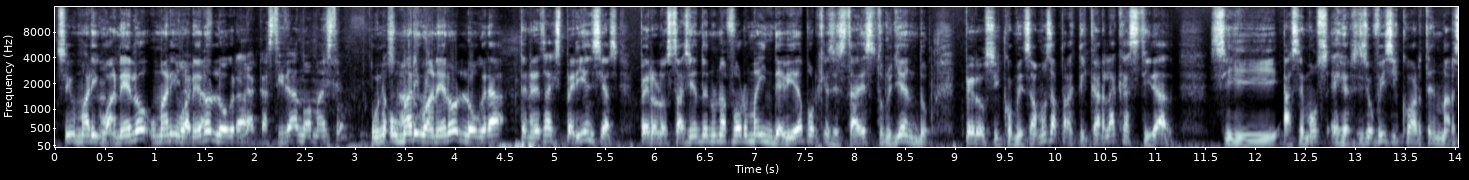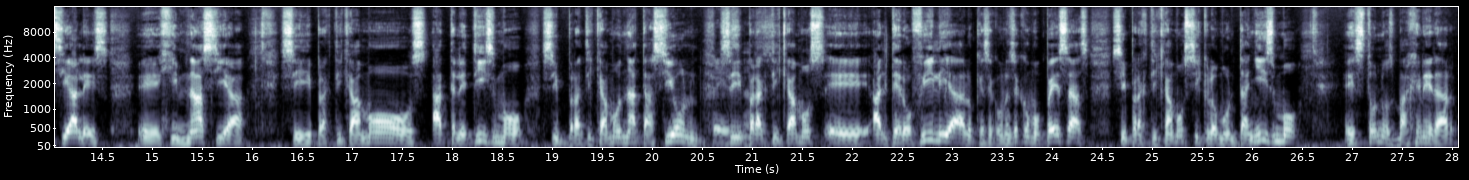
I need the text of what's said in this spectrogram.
Sí, un marihuanero, un Y la marihuanero logra y la castidad, ¿no, maestro? un, O sea, un marihuanero logra tener esas experiencias, pero lo está haciendo en una forma indebida porque se está destruyendo. Pero si comenzamos a practicar la castidad, si hacemos ejercicio físico, artes marciales, eh, gimnasia, si practicamos atletismo, si practicamos natación, Pesas. si practicamos eh, alterofilia, lo que se conoce como pesas, si practicamos ciclomontañismo, esto nos va a generar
